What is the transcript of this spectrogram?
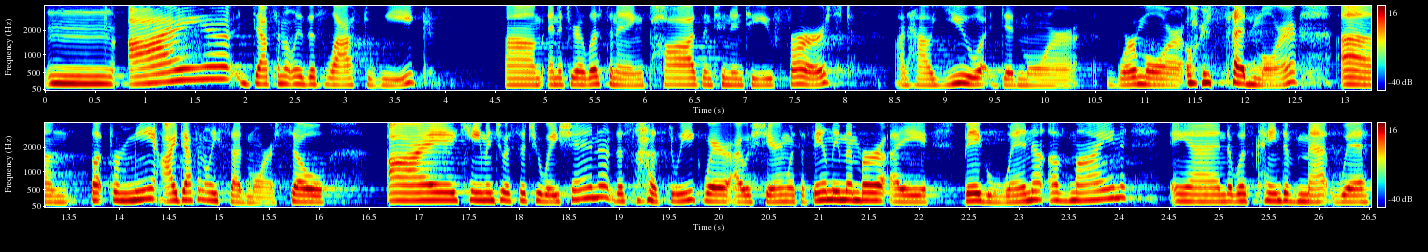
I definitely this last week, um, and if you're listening, pause and tune into you first on how you did more, were more, or said more. Um, but for me, I definitely said more. So I came into a situation this last week where I was sharing with a family member a big win of mine and was kind of met with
